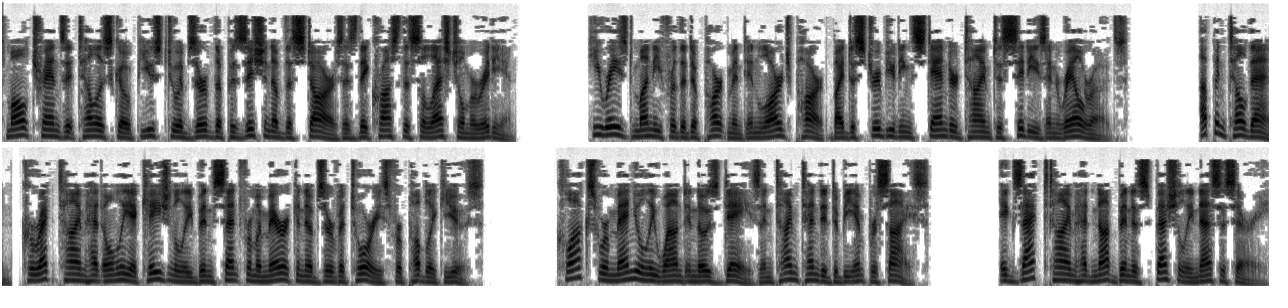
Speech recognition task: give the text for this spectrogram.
small transit telescope used to observe the position of the stars as they cross the celestial meridian. He raised money for the department in large part by distributing standard time to cities and railroads. Up until then, correct time had only occasionally been sent from American observatories for public use. Clocks were manually wound in those days and time tended to be imprecise. Exact time had not been especially necessary.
